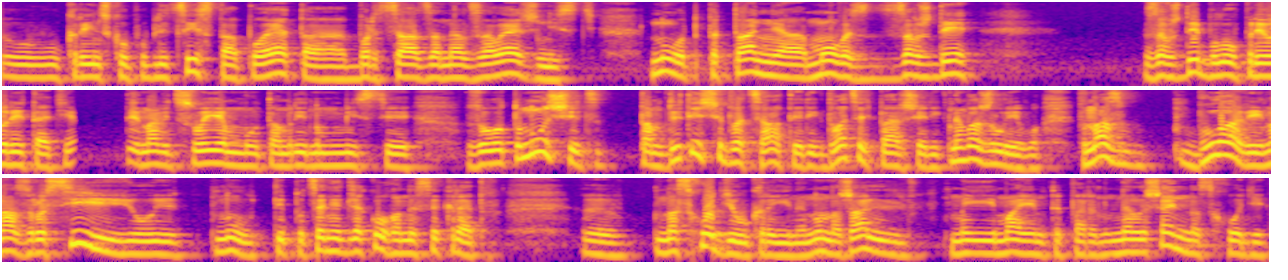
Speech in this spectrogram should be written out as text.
е, українського публіциста, поета, борця за незалежність. Ну, от питання мови завжди завжди було в пріоритеті. І навіть в своєму там рідному місті Золотоноші, там 2020 рік, 2021 рік, неважливо. В нас була війна з Росією, і, ну, типу, це ні для кого не секрет. Е, На сході України. Ну, на жаль, ми її маємо тепер не лише на сході.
